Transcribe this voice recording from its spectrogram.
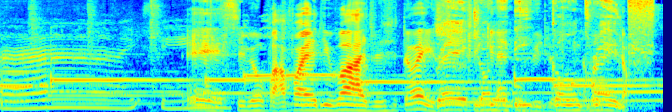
Ah, aí sim. Esse meu papai é demais, bicho. Então é isso. Fiquem aí com o vídeo. Tchau.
